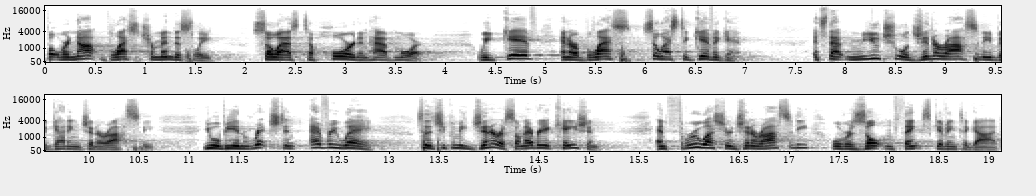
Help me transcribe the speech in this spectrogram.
but we're not blessed tremendously so as to hoard and have more. We give and are blessed so as to give again. It's that mutual generosity begetting generosity. You will be enriched in every way so that you can be generous on every occasion. And through us, your generosity will result in thanksgiving to God.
